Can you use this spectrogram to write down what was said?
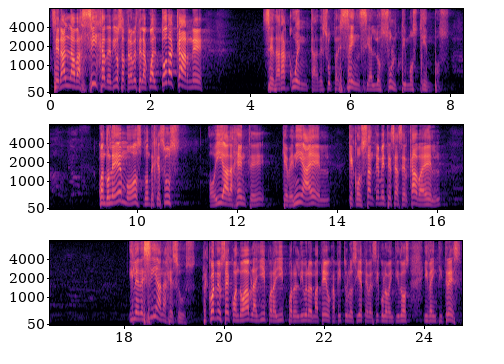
serán la vasija de Dios a través de la cual toda carne se dará cuenta de su presencia en los últimos tiempos. Cuando leemos donde Jesús oía a la gente que venía a él, que constantemente se acercaba a él, y le decían a Jesús, recuerde usted cuando habla allí por allí por el libro de Mateo capítulo 7 versículo 22 y 23,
